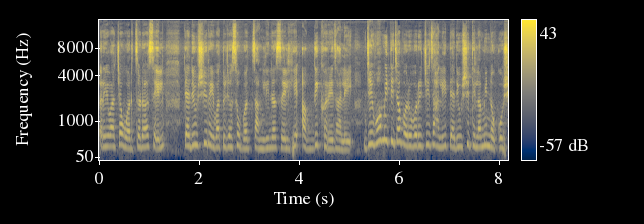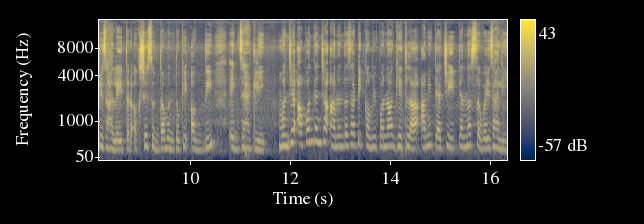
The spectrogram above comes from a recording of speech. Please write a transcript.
रेवाच्या वरचढ असेल त्या दिवशी रेवा तुझ्यासोबत चांगली नसेल हे अगदी खरे झाले. जेव्हा मी तिच्या बरोबरीची झाली त्या दिवशी तिला मी नकोशी झाले. तर अक्षयसुद्धा म्हणतो की अगदी एक्झॅक्टली. म्हणजे आपण त्यांच्या आनंदासाठी कमीपणा घेतला आणि त्याची त्यांना सवय झाली.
